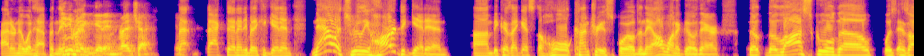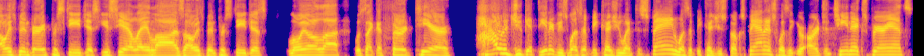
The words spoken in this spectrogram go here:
I don't know what happened. They anybody could get in, right? Check. Yeah. Back, back then, anybody could get in. Now it's really hard to get in um, because I guess the whole country is spoiled and they all want to go there. The the law school though was has always been very prestigious. UCLA law has always been prestigious. Loyola was like a third tier. How did you get the interviews? Was it because you went to Spain? Was it because you spoke Spanish? Was it your Argentina experience?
